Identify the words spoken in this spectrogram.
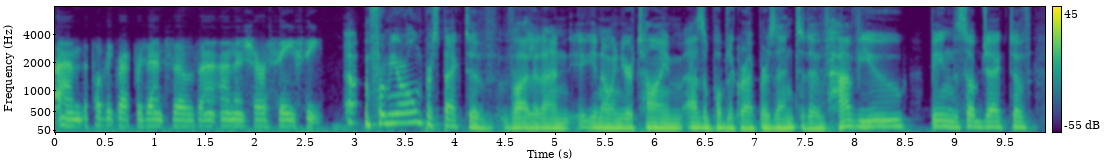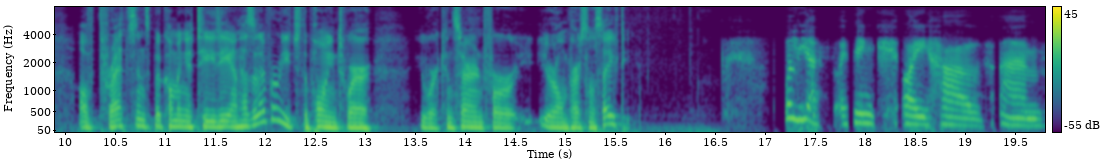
um, the public representatives and, and ensure safety. Uh, from your own perspective, Violet, and you know, in your time as a public representative, have you been the subject of, of threats since becoming a TD and has it ever reached the point where you were concerned for your own personal safety? Well, yes, I think I have um,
